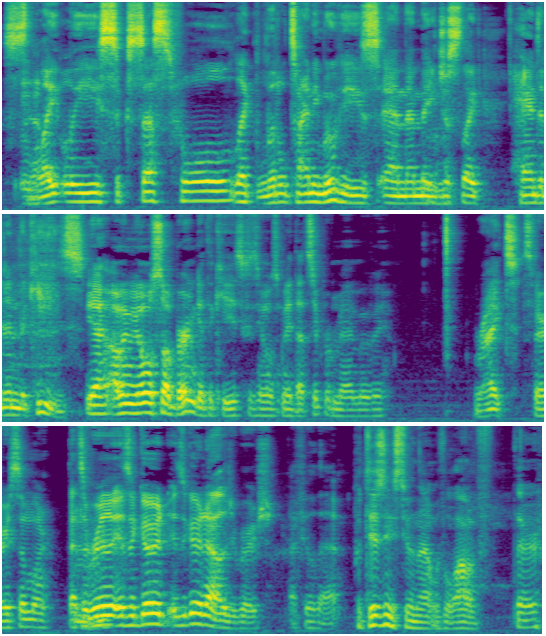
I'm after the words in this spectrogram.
slightly successful like little tiny movies, and then they Mm-hmm. just like handed him the keys. Yeah, I mean, we almost saw Burton get the keys because he almost made that Superman movie. Right. It's very similar. That's Mm-hmm. a really, it's a good, it's a good analogy, Burge. I feel that. But Disney's doing that with a lot of their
